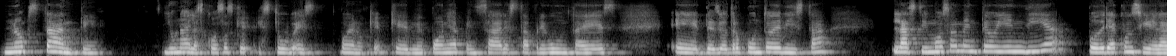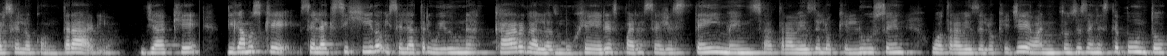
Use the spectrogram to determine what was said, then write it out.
No obstante, y una de las cosas que estuve, bueno, que, me pone a pensar esta pregunta es, eh, desde otro punto de vista, Lastimosamente hoy en día podría considerarse lo contrario, ya que digamos que se le ha exigido y se le ha atribuido una carga a las mujeres para hacer statements a través de lo que lucen o a través de lo que llevan. Entonces, en este punto,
